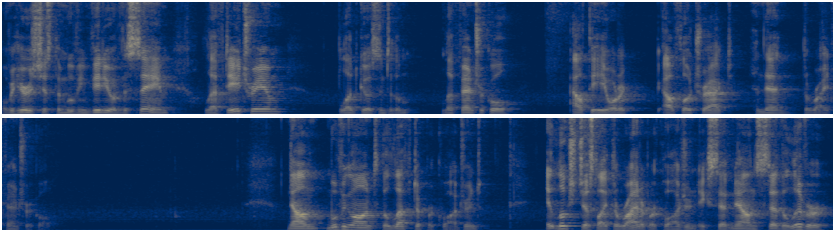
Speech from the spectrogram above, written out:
Over here is just the moving video of the same. Left atrium, blood goes into the left ventricle, out the aortic outflow tract, and then the right ventricle. Now, moving on to the left upper quadrant, it looks just like the right upper quadrant, except now instead of the liver,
